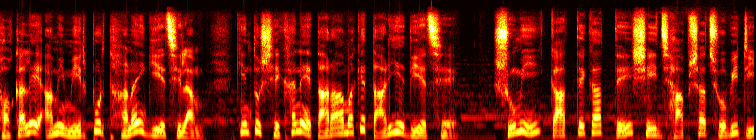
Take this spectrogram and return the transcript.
সকালে আমি মিরপুর থানায় গিয়েছিলাম, কিন্তু সেখানে তারা আমাকে তাড়িয়ে দিয়েছে। সুমি কাঁদতে কাঁদতে সেই ঝাপসা ছবিটি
